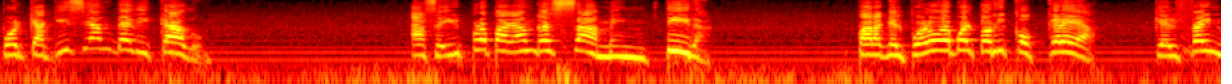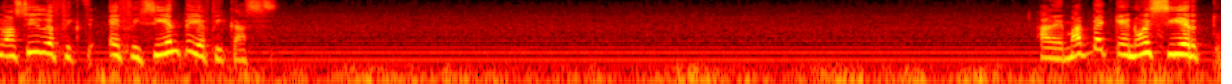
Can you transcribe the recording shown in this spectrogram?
Porque aquí se han dedicado a seguir propagando esa mentira para que el pueblo de Puerto Rico crea que el FEI no ha sido eficiente y eficaz. Además de que no es cierto,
